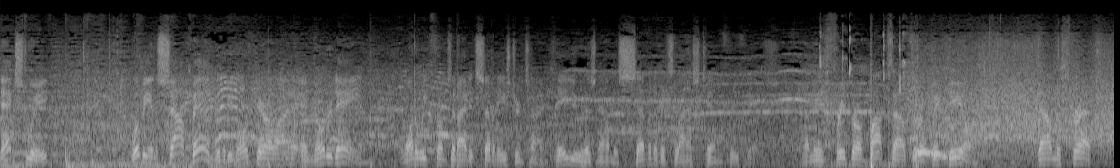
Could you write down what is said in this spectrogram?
next week. We'll be in South Bend. It'll be North Carolina and Notre Dame. One week from tonight at 7 Eastern Time. KU has now missed seven of its last 10 free throws. That means free throw box outs are a big deal down the stretch.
